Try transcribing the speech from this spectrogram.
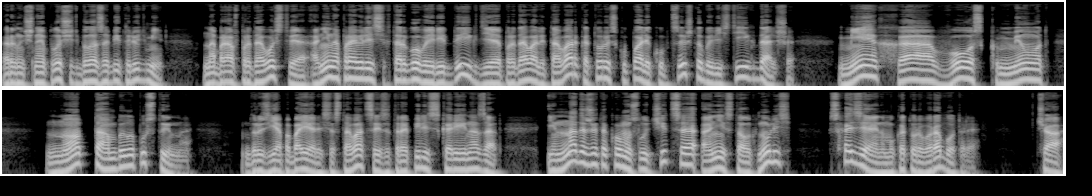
Рыночная площадь была забита людьми — Набрав продовольствие, они направились в торговые ряды, где продавали товар, который скупали купцы, чтобы везти их дальше. Меха, воск, мед. Но там было пустынно. Друзья побоялись оставаться и заторопились скорее назад. И надо же такому случиться, они столкнулись с хозяином, у которого работали. «Чё,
